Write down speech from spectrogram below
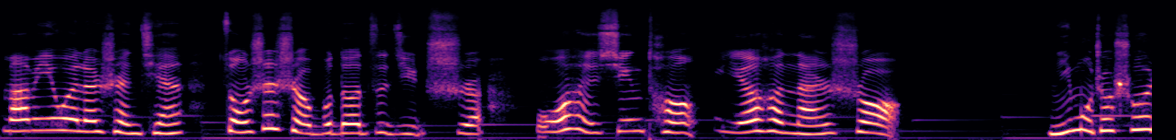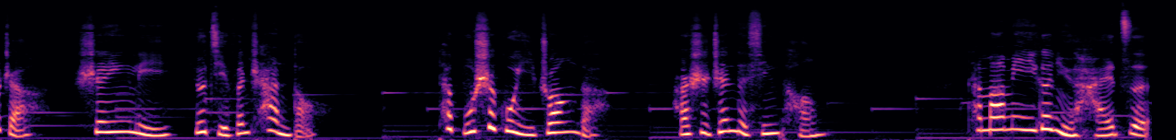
妈咪为了省钱，总是舍不得自己吃，我很心疼，也很难受。尼木舟说着，声音里有几分颤抖，他不是故意装的，而是真的心疼。他妈咪一个女孩子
